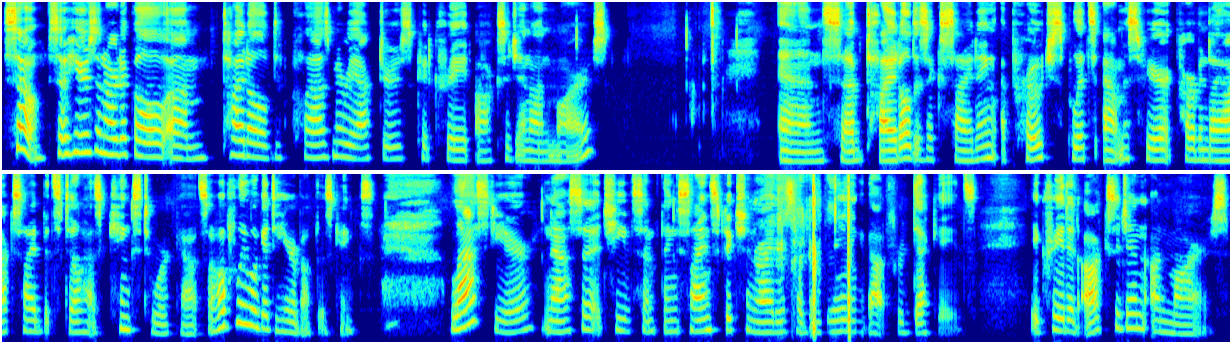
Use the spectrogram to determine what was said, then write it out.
So, so here's an article um, titled "Plasma Reactors Could Create Oxygen on Mars." and subtitled is exciting approach splits atmospheric carbon dioxide but still has kinks to work out. So hopefully we'll get to hear about those kinks. Last year nasa achieved something science fiction writers have been dreaming about for decades. It created oxygen on mars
